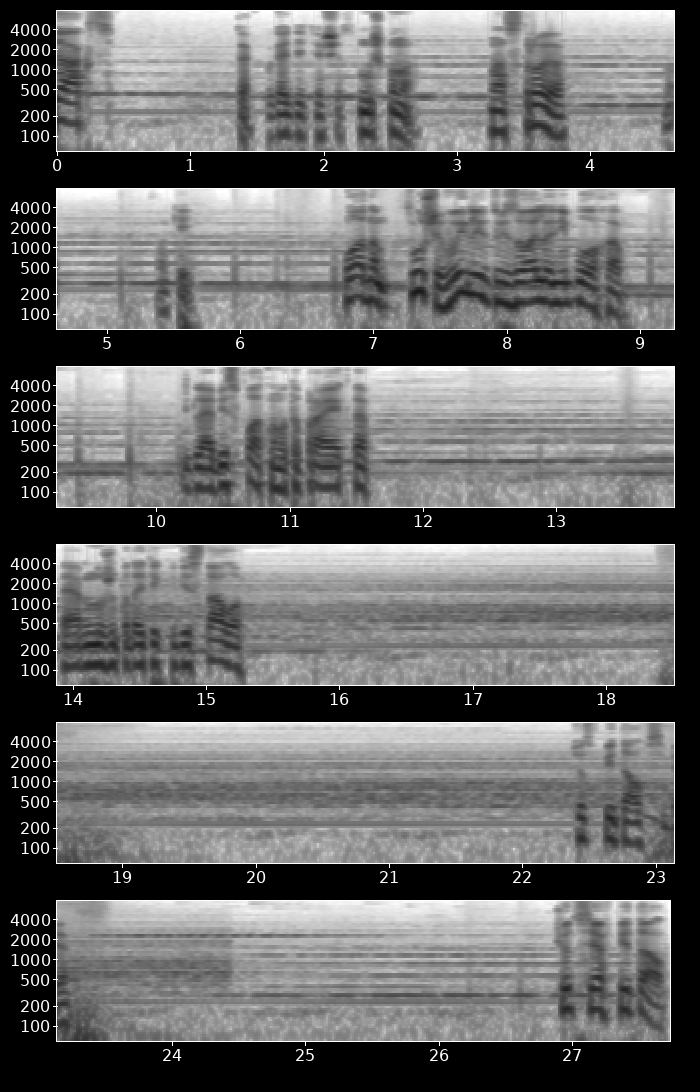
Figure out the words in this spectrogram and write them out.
Такс. Так, погодите, я сейчас мышку на... настрою. Ну, окей. Ладно, слушай, выглядит визуально неплохо. Для бесплатного-то проекта. Наверное, нужно подойти к пьедесталу. Что-то впитал в себя. Что-то себя впитал.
